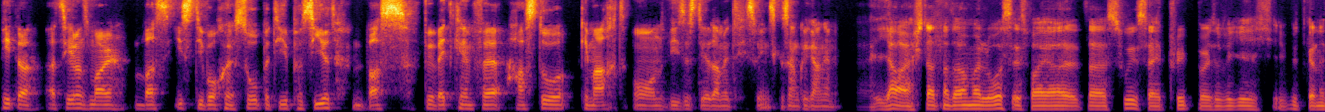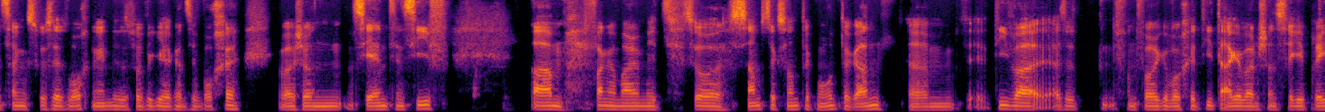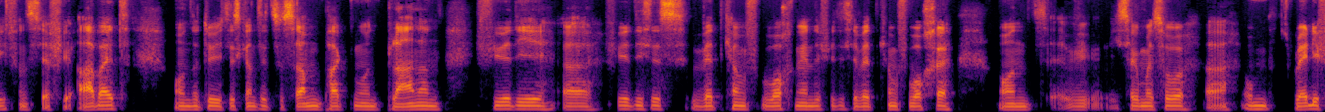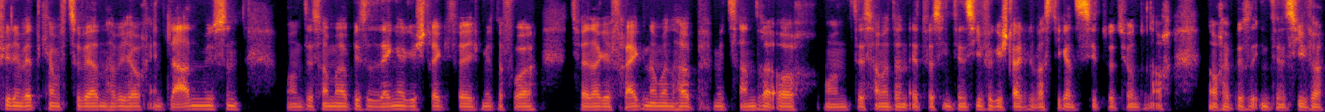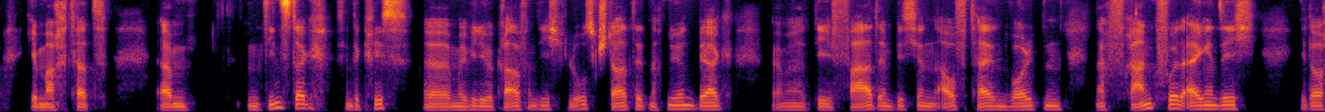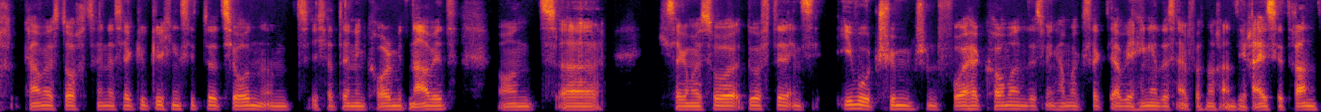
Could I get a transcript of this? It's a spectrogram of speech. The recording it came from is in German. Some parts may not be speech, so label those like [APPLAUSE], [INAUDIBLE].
Peter, erzähl uns mal, was ist die Woche so bei dir passiert? Was für Wettkämpfe hast du gemacht und wie ist es dir damit so insgesamt gegangen? Ja, starten wir da mal los. Es war ja der Suicide Trip, also wirklich, ich würde gar nicht sagen Suicide Wochenende, das war wirklich eine ganze Woche, war schon sehr intensiv. Ähm, fangen wir mal mit so Samstag, Sonntag, Montag an. Ähm, die war, also von voriger Woche, die Tage waren schon sehr geprägt von sehr viel Arbeit und natürlich das Ganze zusammenpacken und planen für die, äh, für dieses Wettkampfwochenende, für diese Wettkampfwoche. Und äh, ich sage mal so, äh, um ready für den Wettkampf zu werden, habe ich auch entladen müssen. Und das haben wir ein bisschen länger gestreckt, weil ich mir davor zwei Tage freigenommen habe, mit Sandra auch. Und das haben wir dann etwas intensiver gestaltet, was die ganze Situation dann auch noch ein bisschen intensiver gemacht hat. Ähm, am Dienstag sind der Chris, äh, mein Videograf und ich losgestartet nach Nürnberg, weil wir die Fahrt ein bisschen aufteilen wollten, nach Frankfurt eigentlich. Jedoch kam es doch zu einer sehr glücklichen Situation und ich hatte einen Call mit Navid und äh, ich sage mal so, durfte ins Evo-Gym schon vorher kommen. Deswegen haben wir gesagt, ja, wir hängen das einfach noch an die Reise dran,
